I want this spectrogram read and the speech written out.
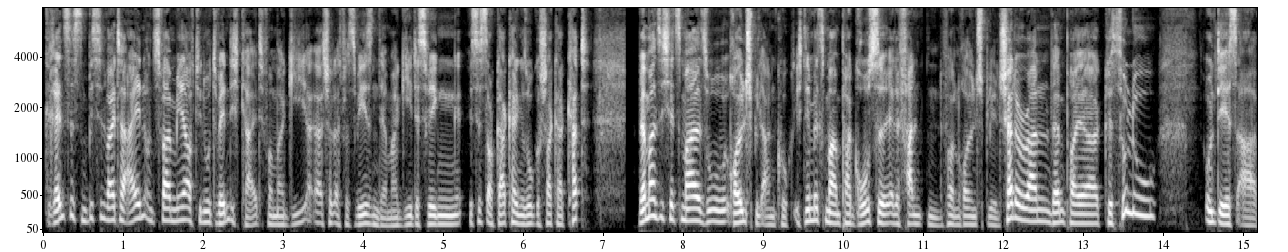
grenzt es ein bisschen weiter ein und zwar mehr auf die Notwendigkeit von Magie, anstatt auf das Wesen der Magie. Deswegen ist es auch gar kein so geschacker Cut. Wenn man sich jetzt mal so Rollenspiel anguckt, ich nehme jetzt mal ein paar große Elefanten von Rollenspielen. Shadowrun, Vampire, Cthulhu und DSA.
